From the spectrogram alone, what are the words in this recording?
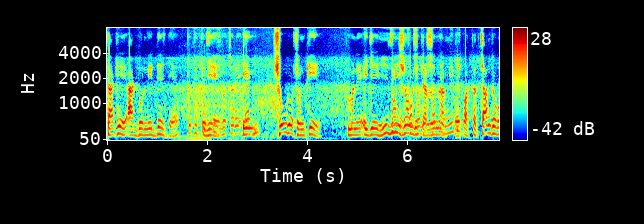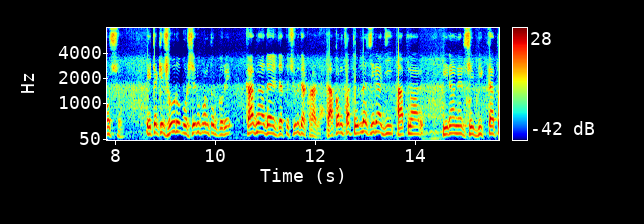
তাকে আকবর নির্দেশ দেয় যে এই সৌরসনকে মানে এই যে হিজরি সন যেটা লোনা অর্থাৎ চান্দ্রবর্ষ এটাকে সৌরবর্ষে রূপান্তর করে খাজনা আদায়ের যাতে সুবিধা করা যায়। তখন ফতেউল্লাহ সিরাজি আপনার ইরানের সেই বিখ্যাত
